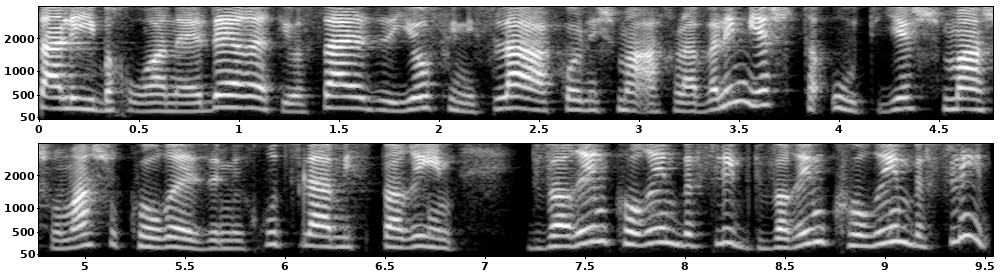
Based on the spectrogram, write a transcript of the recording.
טלי היא בחורה נהדרת, היא עושה את זה, יופי, נפלא, הכל נשמע אחלה, אבל אם יש טעות, יש משהו, משהו קורה, זה מחוץ למספרים, דברים קורים בפליפ, דברים קורים בפליפ.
